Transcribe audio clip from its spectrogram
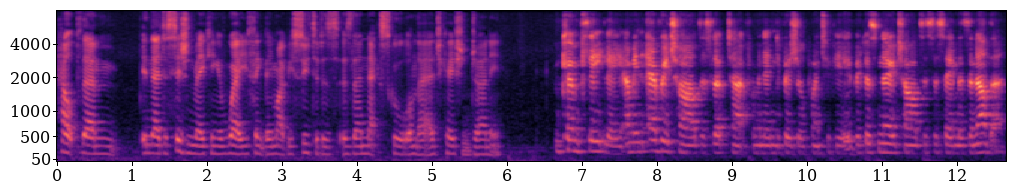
help them in their decision making of where you think they might be suited as, as their next school on their education journey? Completely. I mean, every child is looked at from an individual point of view because no child is the same as another.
